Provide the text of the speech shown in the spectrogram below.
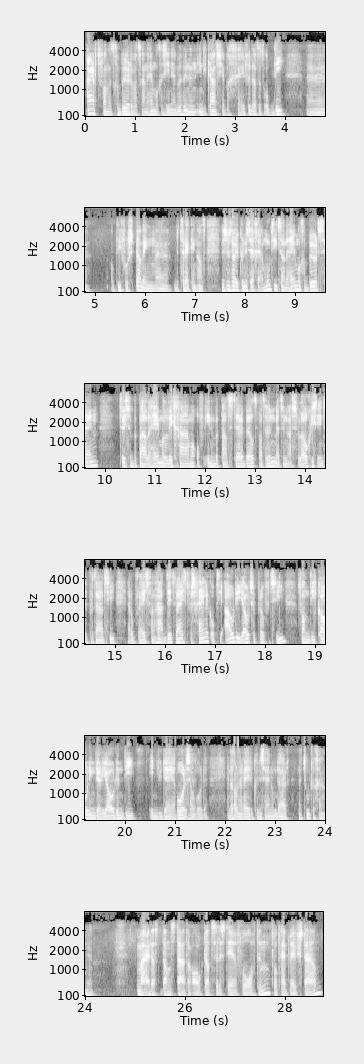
aard van het gebeuren wat ze aan de hemel gezien hebben, hun een indicatie hebben gegeven dat het op die, op die voorspelling uh, betrekking had. Dus dan zou je kunnen zeggen, er moet iets aan de hemel gebeurd zijn tussen bepaalde hemellichamen of in een bepaald sterrenbeeld, wat hun met hun astrologische interpretatie erop wees van, ha, dit wijst waarschijnlijk op die oude Joodse profetie van die koning der Joden die in Judea geboren zou worden. En dat zou een reden kunnen zijn om daar naartoe te gaan. Ja. Maar dat, dan staat er ook dat ze de sterren volgden tot hij bleef staan.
